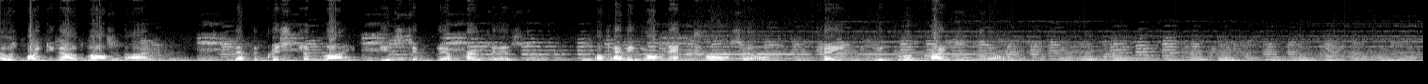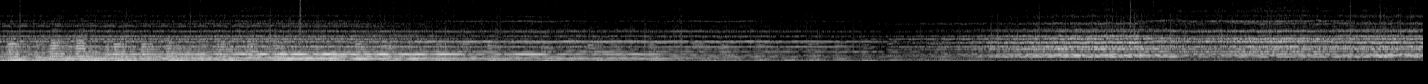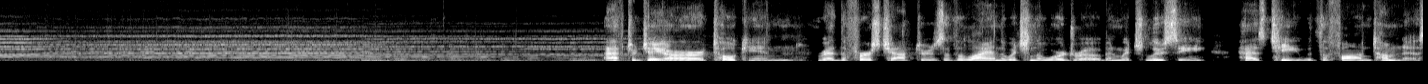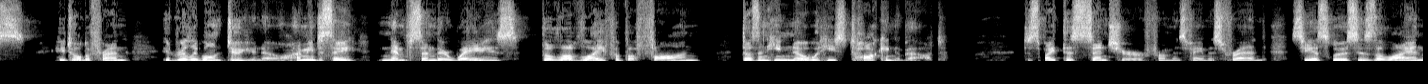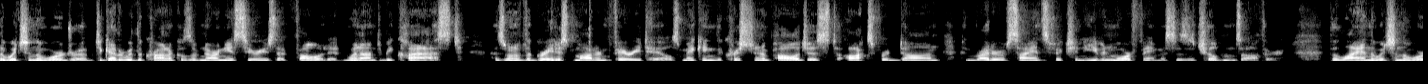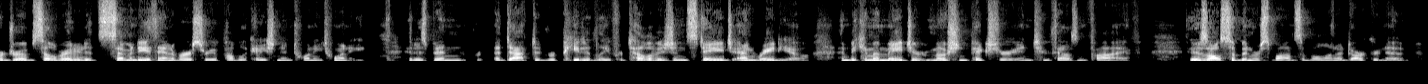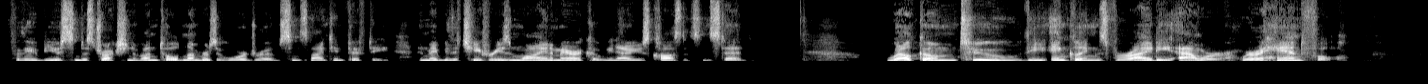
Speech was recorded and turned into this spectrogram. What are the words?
I was pointing out last time that the Christian life is simply a process of having your natural self changed into a Christ self. After J.R.R. Tolkien read the first chapters of The Lion, the Witch, and the Wardrobe, in which Lucy has tea with the faun Tumnus, he told a friend, It really won't do, you know. I mean to say, nymphs and their ways? The love life of a faun? Doesn't he know what he's talking about? Despite this censure from his famous friend, C.S. Lewis's The Lion, the Witch, and the Wardrobe, together with the Chronicles of Narnia series that followed it, went on to be classed as one of the greatest modern fairy tales, making the Christian apologist, Oxford Don, and writer of science fiction even more famous as a children's author. The Lion, the Witch, and the Wardrobe celebrated its 70th anniversary of publication in 2020. It has been adapted repeatedly for television, stage, and radio, and became a major motion picture in 2005. It has also been responsible, on a darker note, for the abuse and destruction of untold numbers of wardrobes since 1950, and may be the chief reason why in America we now use closets instead. Welcome to the Inklings Variety Hour, where a handful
